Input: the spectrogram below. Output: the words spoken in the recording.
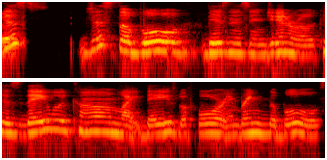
Just- just the bull business in general because they would come like days before and bring the bulls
